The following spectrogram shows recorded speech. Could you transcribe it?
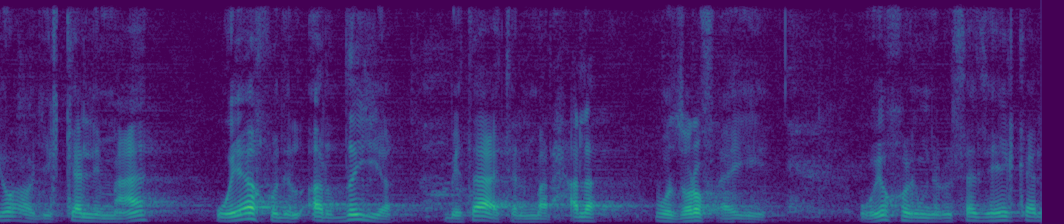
يقعد يتكلم معاه وياخد الأرضية بتاعة المرحلة وظروفها إيه ويخرج من الأستاذ هيكل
